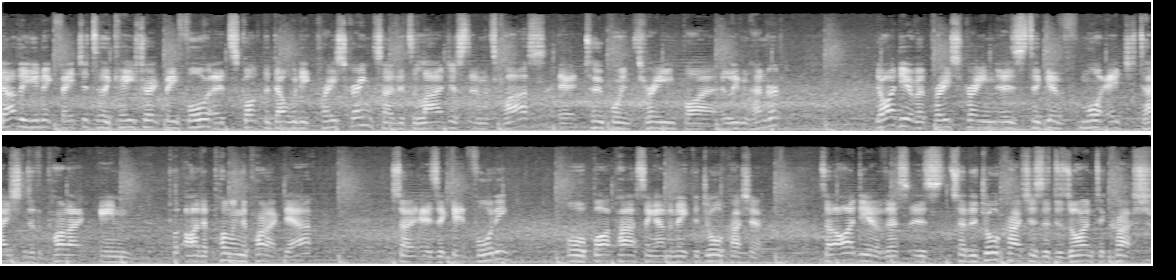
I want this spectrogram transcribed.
The other unique feature to the Keestrack B4, it's got the double deck pre-screen, so it's the largest in its class at 2.3 by 1100. The idea of a pre-screen is to give more agitation to the product and either pulling the product out, so as a GAP 40, or bypassing underneath the jaw crusher. So the idea of this is, so the jaw crushers are designed to crush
